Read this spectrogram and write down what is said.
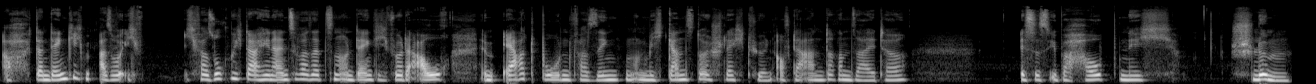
ach, dann denke ich, also ich, ich versuche mich da hineinzuversetzen und denke, ich würde auch im Erdboden versinken und mich ganz doll schlecht fühlen. Auf der anderen Seite ist es überhaupt nicht schlimm,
